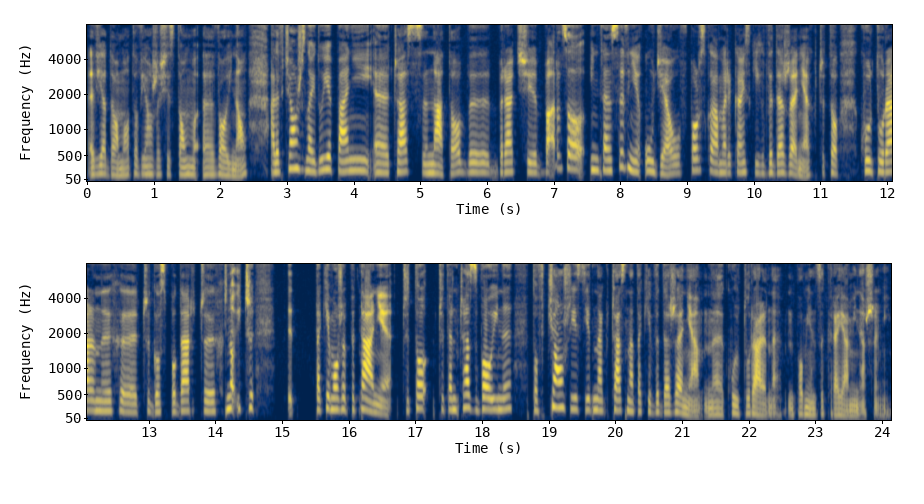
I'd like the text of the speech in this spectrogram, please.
E, wiadomo, to wiąże się z tą e, wojną, ale wciąż znajduje Pani czas na to, by brać bardzo intensywnie udział w polsko-amerykańskich wydarzeniach, czy to kulturalnych, czy gospodarczych. No i czy Takie może pytanie, czy, to, czy ten czas wojny to wciąż jest jednak czas na takie wydarzenia kulturalne pomiędzy krajami naszymi?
